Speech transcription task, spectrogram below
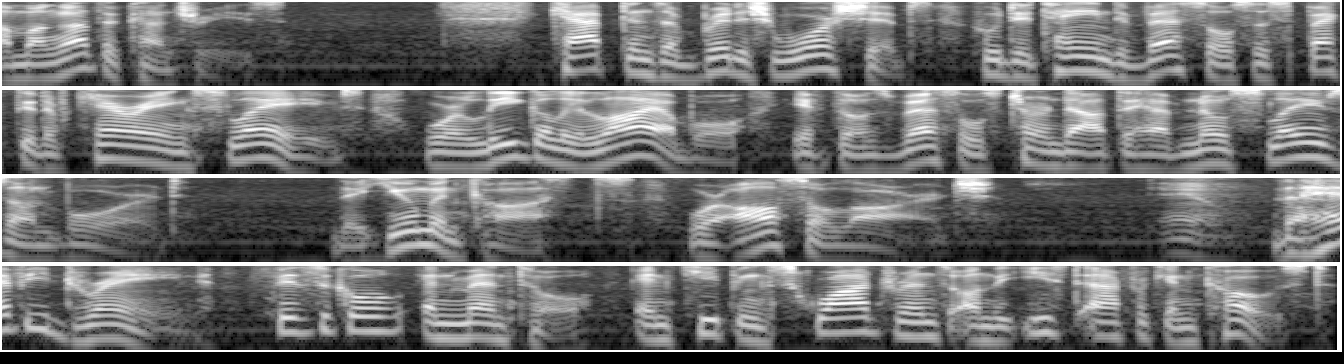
among other countries. Captains of British warships who detained vessels suspected of carrying slaves were legally liable if those vessels turned out to have no slaves on board. The human costs were also large. Damn. The heavy drain, physical and mental, in keeping squadrons on the East African coast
